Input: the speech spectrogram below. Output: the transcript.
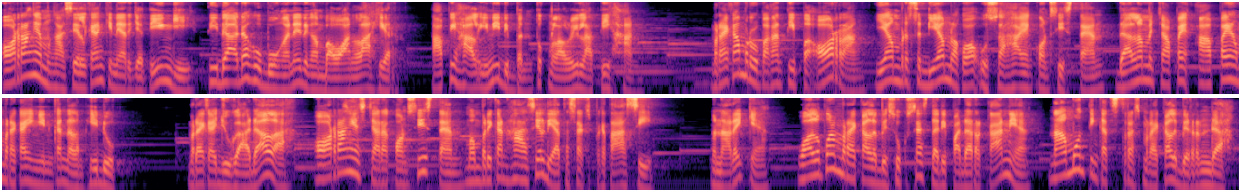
Orang yang menghasilkan kinerja tinggi tidak ada hubungannya dengan bawaan lahir, tapi hal ini dibentuk melalui latihan. Mereka merupakan tipe orang yang bersedia melakukan usaha yang konsisten dalam mencapai apa yang mereka inginkan dalam hidup. Mereka juga adalah orang yang secara konsisten memberikan hasil di atas ekspektasi. Menariknya, walaupun mereka lebih sukses daripada rekannya, namun tingkat stres mereka lebih rendah.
